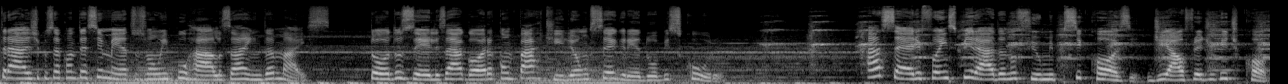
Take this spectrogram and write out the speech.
Trágicos acontecimentos vão empurrá-los ainda mais. Todos eles agora compartilham um segredo obscuro. A série foi inspirada no filme Psicose, de Alfred Hitchcock.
